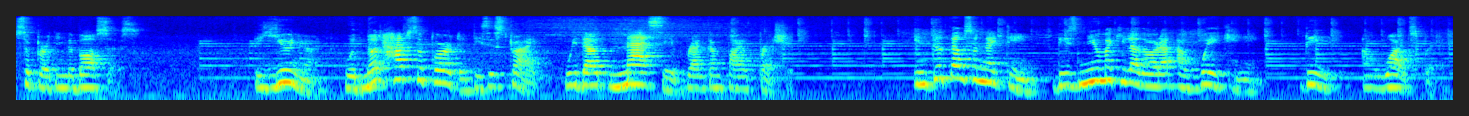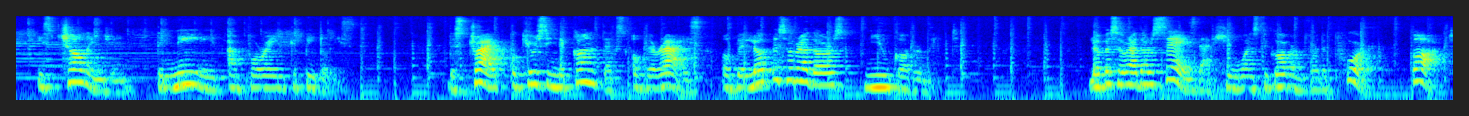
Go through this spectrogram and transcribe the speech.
supporting the bosses. The union would not have supported this strike without massive rank-and-file pressure. In 2019, this new maquiladora awakening, deep and widespread, is challenging the native and foreign capitalists. The strike occurs in the context of the rise of the López Obrador's new government. López Obrador says that he wants to govern for the poor, but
